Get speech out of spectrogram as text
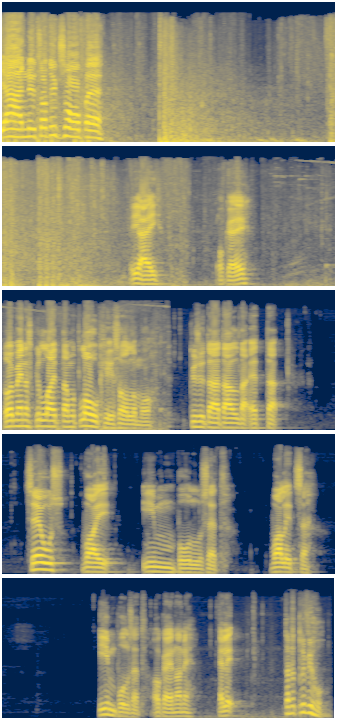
Jää nyt, sä oot yksi HP. Jäi. Okei. Okay. Toi meinas kyllä laittaa mut low key. Kysytään tältä, että Zeus vai Impulset? Valitse. Impulset. Okei, no niin. Eli tänne tuli vihu.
